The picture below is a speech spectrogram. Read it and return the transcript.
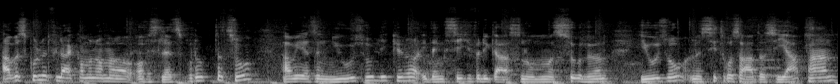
Aber das Coole, vielleicht kommen wir nochmal auf das letzte Produkt dazu. Haben wir jetzt ein Yuzu-Likör. Ich denke sicher für die Gastronomen was zuhören. Yuzu, eine Zitrusart aus Japan,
